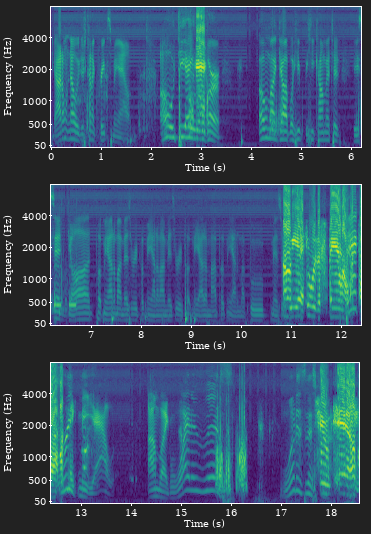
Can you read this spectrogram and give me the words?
Yeah, I don't know. He just kind of creeps me out. Oh, Da lover. Oh my God! Well, he he commented. He said, "God, put me out of my misery. Put me out of my misery. Put me out of my. Put me out of my boop misery." Oh yeah, he was a spam all the That time. creeped me out. I'm like, what is this? What is this? Shoot him.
